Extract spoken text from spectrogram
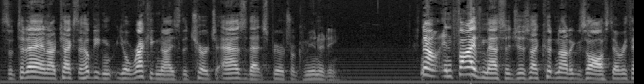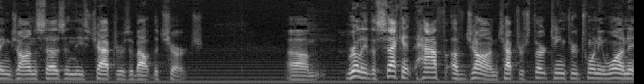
So today in our text, I hope you can, you'll recognize the church as that spiritual community. Now, in five messages, I could not exhaust everything John says in these chapters about the church. Um, really, the second half of John, chapters 13 through 21.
